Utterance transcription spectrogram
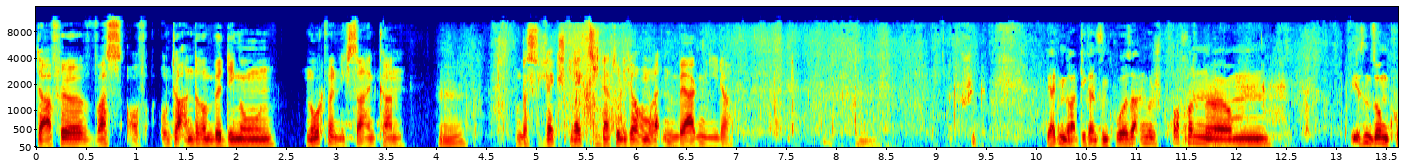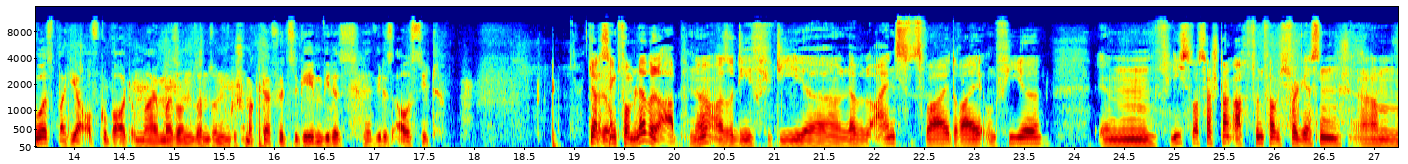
dafür, was auf unter anderen Bedingungen notwendig sein kann. Mhm. Und das schlägt, schlägt sich natürlich auch im Rettenbergen nieder. Wir hatten gerade die ganzen Kurse angesprochen. Ähm wie ist denn so ein Kurs bei dir aufgebaut, um mal, mal so, einen, so, einen Geschmack dafür zu geben, wie das, wie das aussieht? Ja, das also, hängt vom Level ab. Ne? Also die, die äh, Level 1, 2, 3 und 4 im Fließwasserstand, ach 5 habe ich vergessen, ähm,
